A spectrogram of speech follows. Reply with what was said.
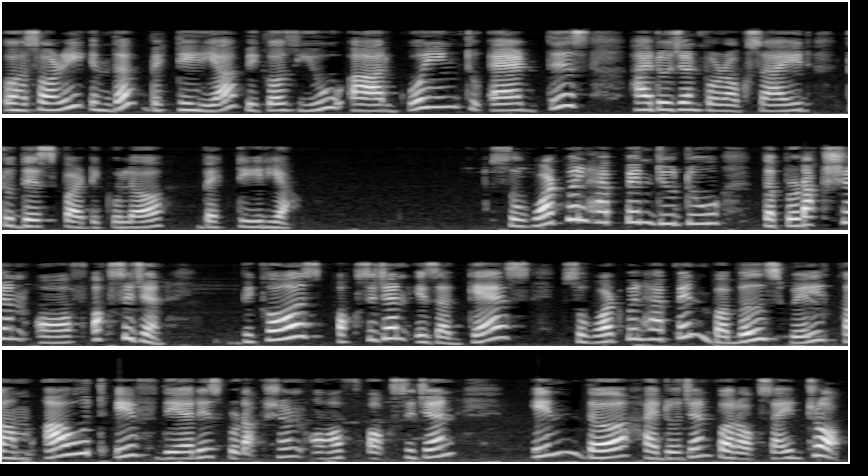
Uh, sorry in the bacteria because you are going to add this hydrogen peroxide to this particular bacteria. So what will happen due to the production of oxygen? Because oxygen is a gas, so what will happen? Bubbles will come out if there is production of oxygen in the hydrogen peroxide drop.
